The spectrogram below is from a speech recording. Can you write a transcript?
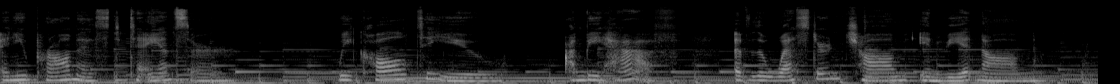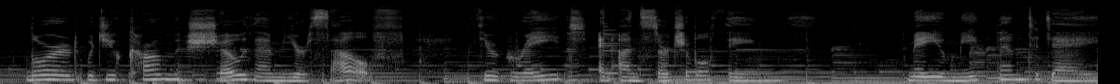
and you promised to answer. We call to you on behalf of the Western Cham in Vietnam. Lord, would you come show them yourself through great and unsearchable things? May you meet them today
